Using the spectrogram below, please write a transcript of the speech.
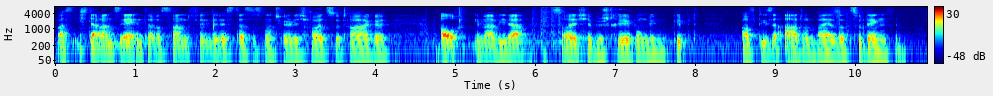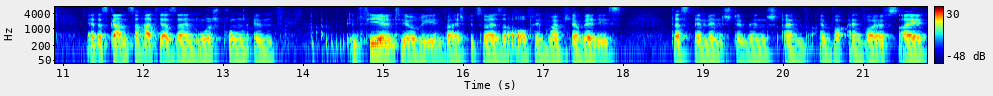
Was ich daran sehr interessant finde, ist, dass es natürlich heutzutage auch immer wieder solche Bestrebungen gibt, auf diese Art und Weise zu denken. Ja, das Ganze hat ja seinen Ursprung in, in vielen Theorien, beispielsweise auch in Machiavellis, dass der Mensch der Mensch ein, ein, ein Wolf sei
